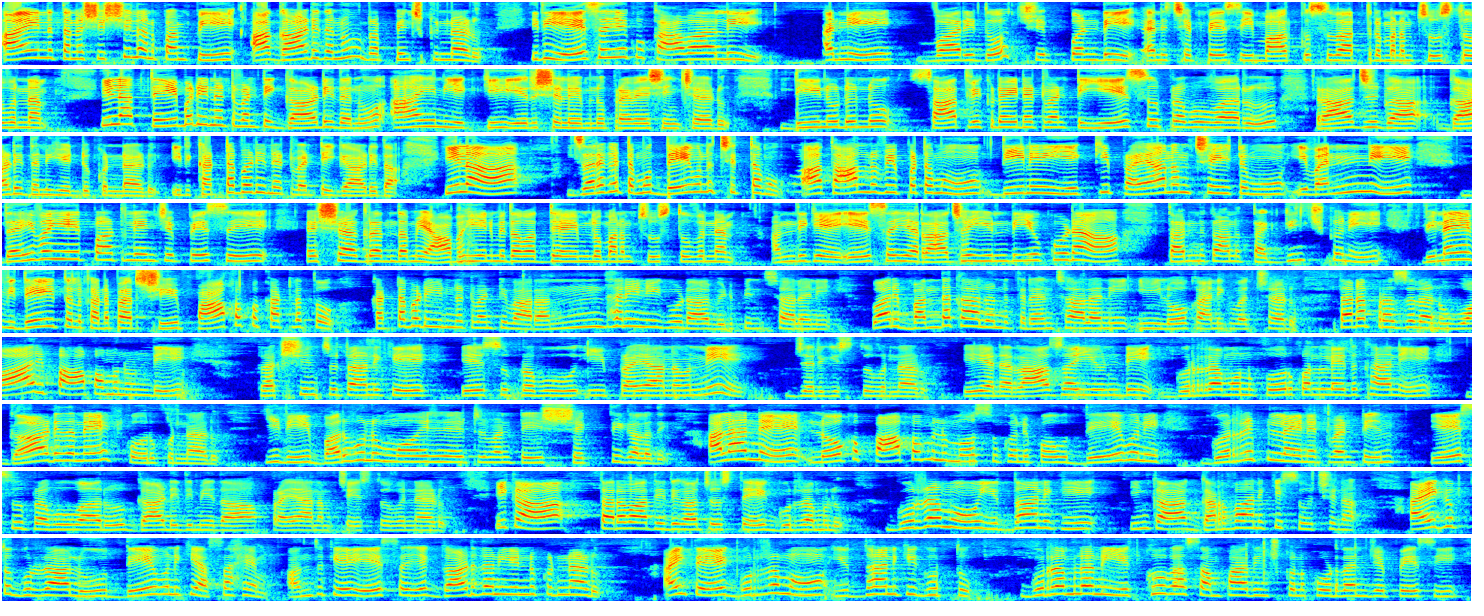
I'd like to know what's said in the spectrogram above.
ఆయన తన శిష్యులను పంపి ఆ గాడిదను రప్పించుకున్నాడు. ఇది ఏసయ్యకు కావాలి అని వారితో చెప్పండి అని చెప్పేసి మార్కు సువార్తను మనం చూస్తూ ఉన్నాం. ఇలా తేబడినటువంటి గాడిదను ఆయన ఎక్కి ఎరుషలేంలో ప్రవేశించాడు. దీనుడును సాత్వికుడైనటువంటి యేసు ప్రభువారు రాజుగా గాడిదను ఎన్నుకున్నాడు. ఇది కట్టబడినటువంటి గాడిద. ఇలా జరగటము దేవుని చిత్తము. ఆ తాళ్ళు విప్పటము దీనిని ఎక్కి ప్రయాణం చేయటము ఇవన్నీ దైవ ఏర్పాట్లు అని చెప్పేసి యశా గ్రంథం యాభై ఎనిమిదవ అధ్యాయంలో మనం చూస్తూ ఉన్నాం. అందుకే ఏసయ్య రాజయుండి కూడా తను తాను తగ్గించుకొని వినయ విధేయతలు కనపరిచి పాపపు కట్లతో కట్టబడి ఉన్నటువంటి వారందరినీ కూడా విడిపించాలని వారి బంధకాలను తెరంచాలని ఈ లోకానికి వచ్చాడు. తన ప్రజలను వారి పాపము నుండి రక్షించటానికే యేసు ప్రభువు ఈ ప్రయాణాన్ని జరిగిస్తూ ఉన్నాడు. ఈయన రాజయ్యుండి గుర్రమును కోరుకొనలేదు కానీ గాడిదనే కోరుకున్నాడు. ఇది బరువులు మోసేటువంటి శక్తి గలది. అలానే లోక పాపములు మోసుకొని పోవు దేవుని గొర్రెపిల్ల అయినటువంటి యేసు ప్రభువారు గాడిద మీద ప్రయాణం చేస్తూ ఉన్నాడు. ఇక తర్వాత ఇదిగా చూస్తే గుర్రములు. గుర్రము యుద్ధానికి ఇంకా గర్వానికి సూచన. ఐగుప్తు గుర్రాలు దేవునికి అసహ్యం. అందుకే ఏసయ్య గాడిదని ఎన్నుకున్నాడు. అయితే గుర్రము యుద్ధానికి గుర్తు. గుర్రములను ఎక్కువగా సంపాదించుకోకూడదని చెప్పేసి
